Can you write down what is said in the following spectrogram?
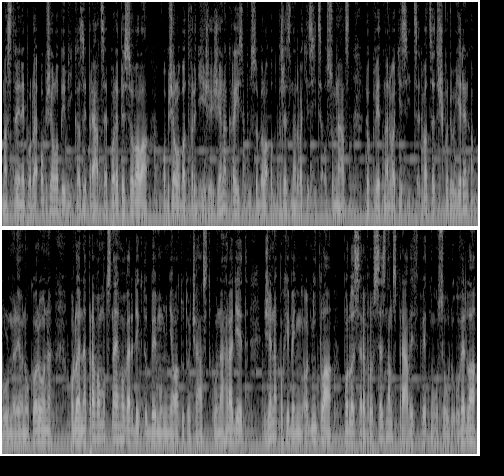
Mastriny podle obžaloby výkazy práce podepisovala. Obžaloba tvrdí, že žena kraji způsobila od března 2018 do května 2020 škody do 1,5 milionu korun. Podle nepravomocného verdiktu by mu měla tuto částku nahradit. Žena pochybení odmítla. Podle serveru Seznam zprávy v květnu u soudu uvedla,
